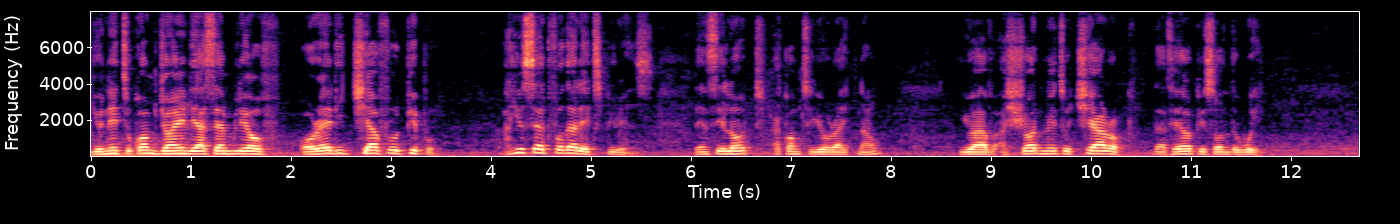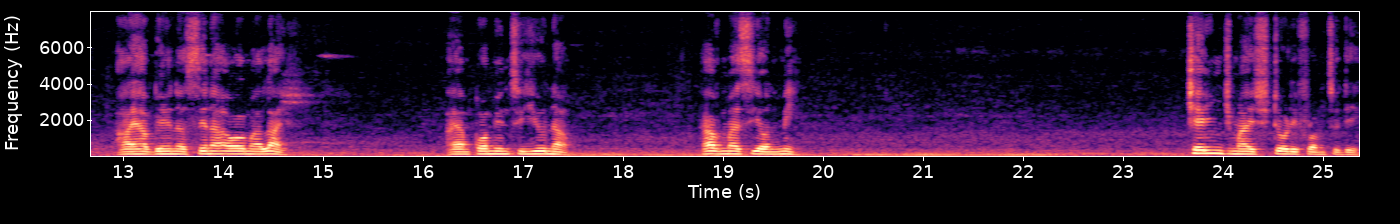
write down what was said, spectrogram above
You need to come join the assembly of already cheerful people. Are you set for that experience? Then say, Lord, I come to you right now. You have assured me to cheer up, that help is on the way. I have been a sinner all my life. I am coming to you now. Have mercy on me. Change my story from today.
